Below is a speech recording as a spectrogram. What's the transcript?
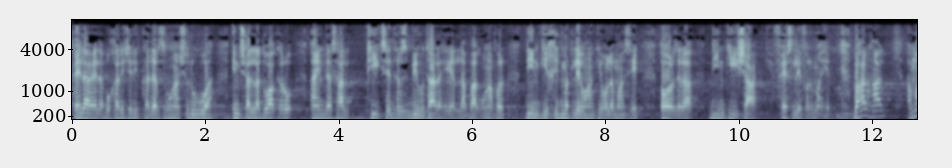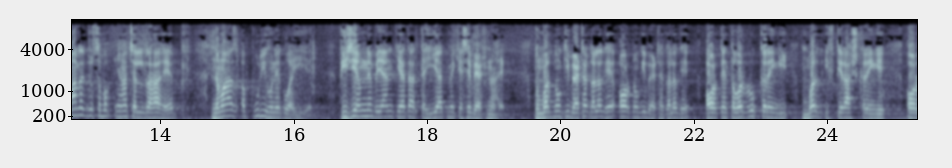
پہلا ویلا بخاری شریف کا درس وہاں شروع ہوا۔ انشاءاللہ دعا کرو، آئندہ سال ٹھیک سے درس بھی ہوتا رہے۔ اللہ پاک وہاں پر دین کی خدمت لے، وہاں کے علماء سے، اور ذرا دین کی اشاعت کے فیصلے فرمائے۔ بہرحال ہمارا جو سبق یہاں چل رہا ہے، نماز اب پوری ہونے کو آئی ہے۔ پیچھے ہم نے بیان کیا تھا تحیات میں کیسے بیٹھنا ہے۔ تو مردوں کی بیٹھک الگ ہے، عورتوں کی بیٹھک الگ ہے۔ عورتیں تورک کریں گی، مرد افتراش کریں گے اور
